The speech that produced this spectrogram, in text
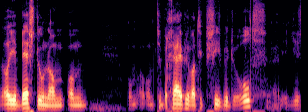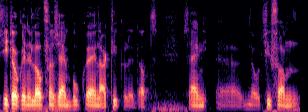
wel je best doen om, om, om, om te begrijpen wat hij precies bedoelt. Je ziet ook in de loop van zijn boeken en artikelen dat zijn uh, notie van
